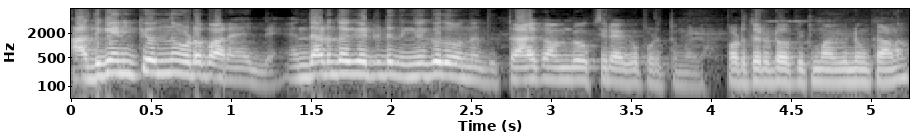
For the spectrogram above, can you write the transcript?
അധികം എനിക്കൊന്നും ഇവിടെ പറയാനില്ലേ. എന്താണെന്നോ കേട്ടിട്ട് നിങ്ങൾക്ക് തോന്നുന്നത് താഴെ കമന്റ് ബോക്സിൽ രേഖപ്പെടുത്തുമല്ലോ. അടുത്തൊരു ടോപ്പിക്കുമായി വീണ്ടും കാണാം.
